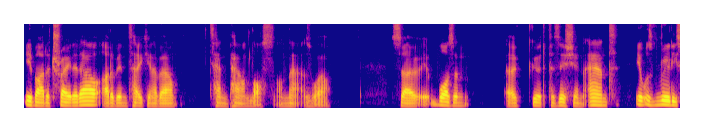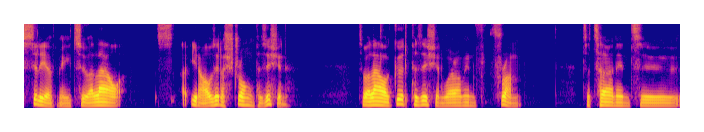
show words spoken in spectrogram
If I'd have traded out, I'd have been taking about ten pound loss on that as well. So it wasn't a good position, and it was really silly of me to allow. You know, I was in a strong position to allow a good position where I'm in front to turn into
